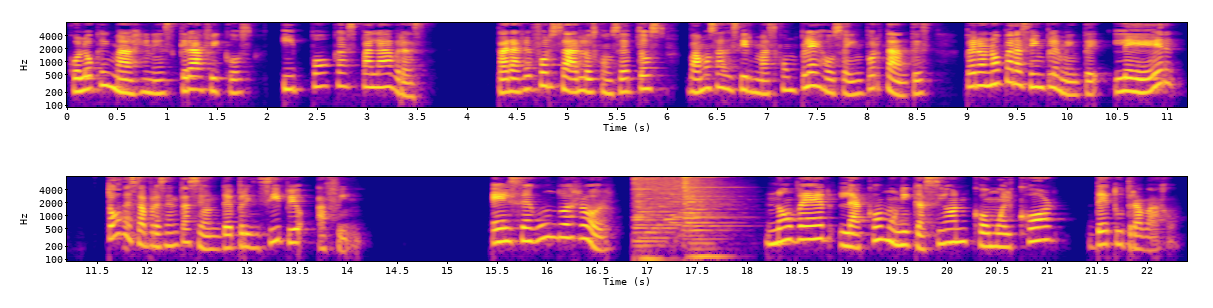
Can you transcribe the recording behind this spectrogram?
coloca imágenes, gráficos y pocas palabras para reforzar los conceptos, vamos a decir, más complejos e importantes, pero no para simplemente leer toda esa presentación de principio a fin. El segundo error, no ver la comunicación como el core de tu trabajo.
